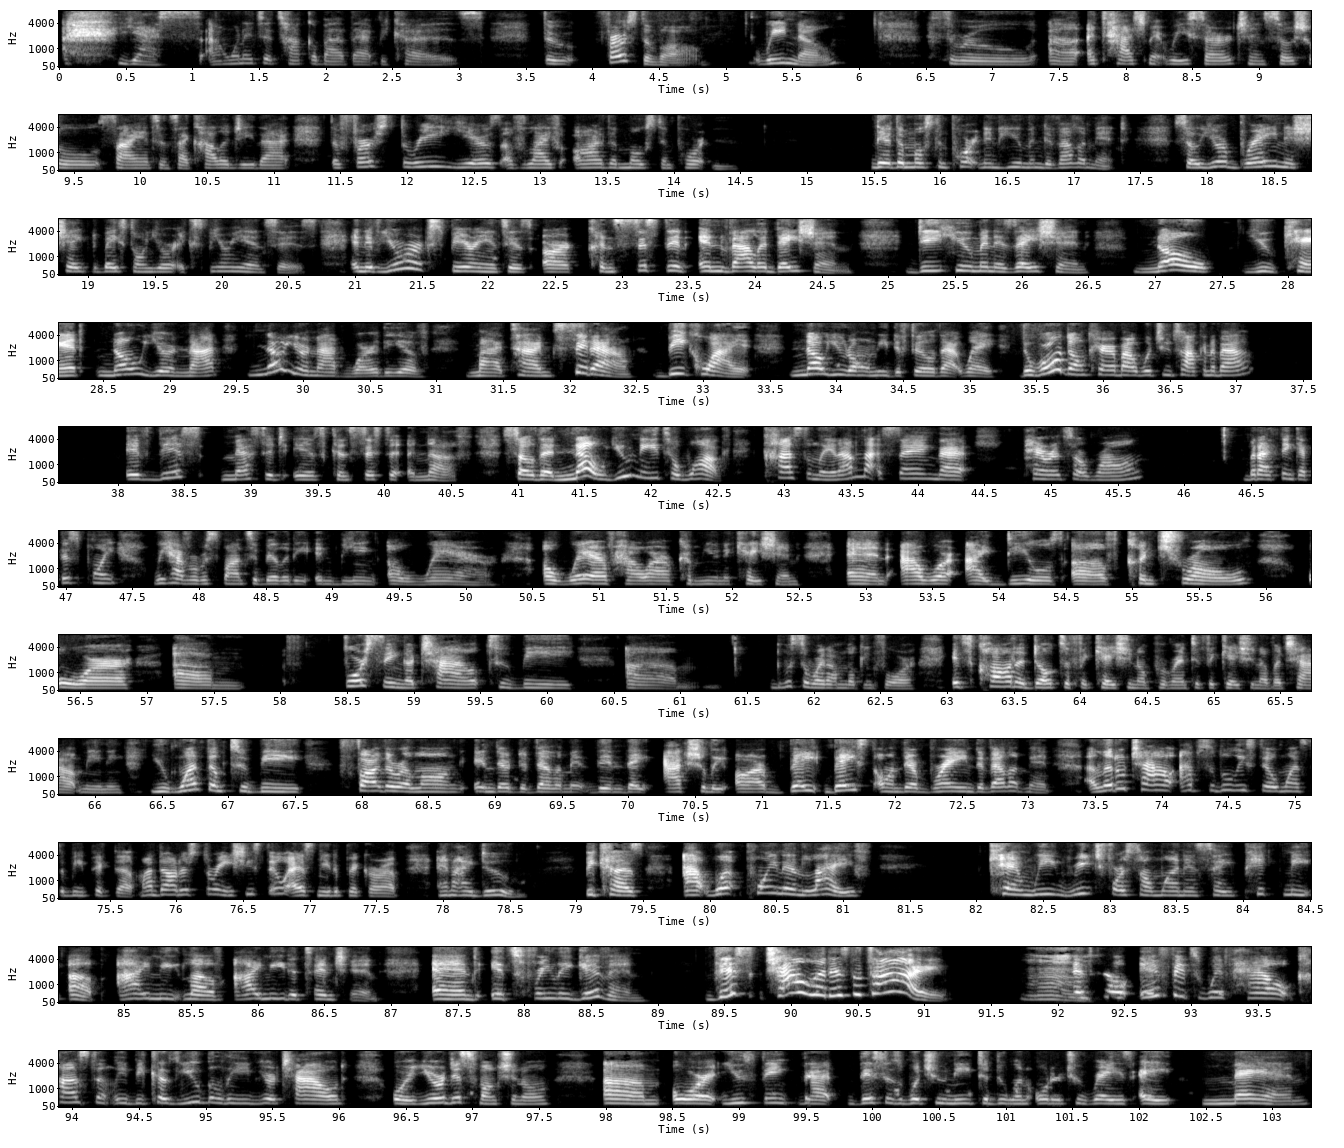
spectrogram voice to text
Yes, I wanted to talk about that because through first of all, we know through uh, attachment research and social science and psychology that the first three years of life are the most important. They're the most important in human development. So your brain is shaped based on your experiences. And if your experiences are consistent invalidation, dehumanization, no you can't. No, you're not. No, you're not worthy of my time. Sit down. Be quiet. No, you don't need to feel that way. The world don't care about what you're talking about. If this message is consistent enough so that no, you need to walk constantly. And I'm not saying that parents are wrong. But I think at this point, we have a responsibility in being aware, aware of how our communication and our ideals of control or um, forcing a child to be um, what's the word I'm looking for? It's called adultification or parentification of a child, meaning you want them to be farther along in their development than they actually are ba- based on their brain development. A little child absolutely still wants to be picked up. My daughter's three. She still asks me to pick her up, and I do. Because at what point in life can we reach for someone and say, Pick me up? I need love. I need attention. And it's freely given. This childhood is the time. Mm. And so, if it's withheld constantly because you believe your child or you're dysfunctional, um, or you think that this is what you need to do in order to raise a man,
